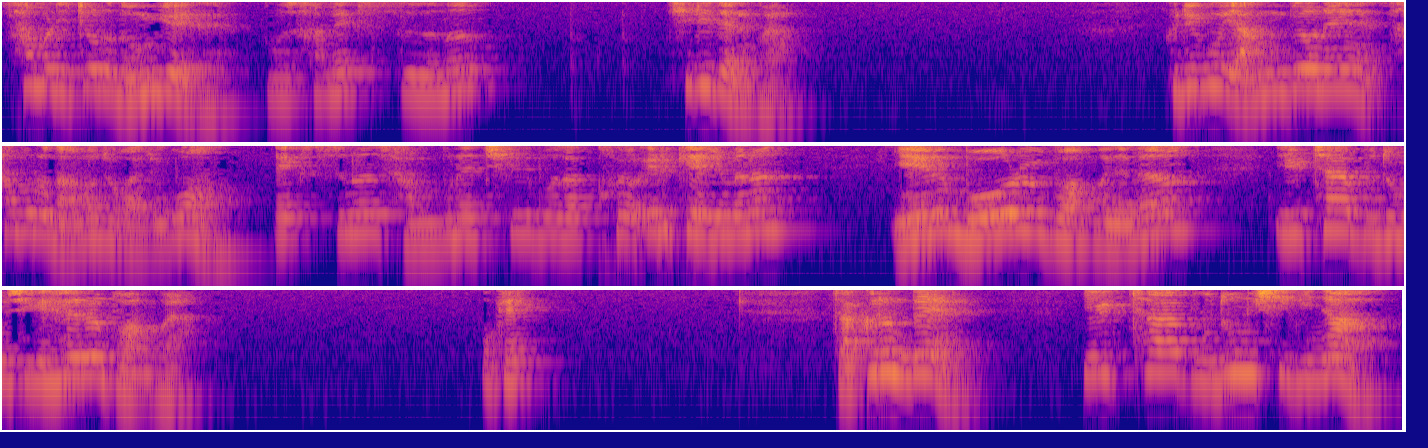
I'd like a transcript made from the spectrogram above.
3을 이쪽으로 넘겨야 돼. 그럼 3x는 7이 되는 거야. 그리고 양변에 3으로 나눠줘 가지고 x는 3분의 7보다 커요. 이렇게 해주면은 얘는 뭐를 구한 거냐면 1차 부등식의 해를 구한 거야. 오케이? 자 그런데 1차 부등식이냐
